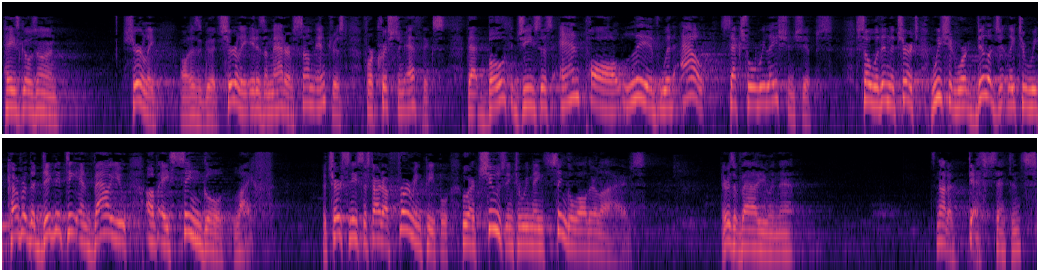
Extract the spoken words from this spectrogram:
Hays goes on. Surely, Oh, this is good. Surely it is a matter of some interest for Christian ethics that both Jesus and Paul lived without sexual relationships. So within the church, we should work diligently to recover the dignity and value of a single life. The church needs to start affirming people who are choosing to remain single all their lives. There's a value in that. It's not a death sentence.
